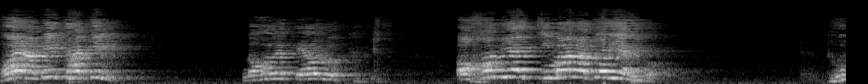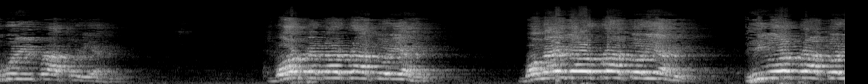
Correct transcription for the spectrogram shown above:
হয়, আমি থাকিম। নহলে তেওঁলোক থাকিম অসমীয়াই কিমান আঁতৰি আহিব? ধুবুৰীৰ পৰা আঁতৰি আহিল বৰপেটাৰ পৰা আঁতৰি আহিল বঙাইগাঁৱৰ পৰা আঁতৰি আহিল ঢিঙৰ পৰা আঁতৰি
